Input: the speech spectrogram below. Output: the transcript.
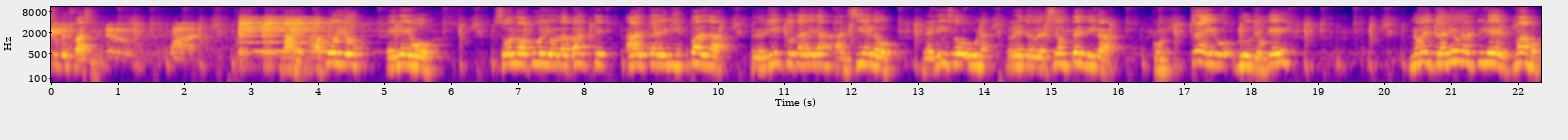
Súper fácil. Vamos, apoyo, elevo. Solo apoyo la parte alta de mi espalda. Proyecto cadera al cielo. Realizo una retroversión pélvica. Contraigo glúteo, ¿ok? No entra ni un alfiler. Vamos.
